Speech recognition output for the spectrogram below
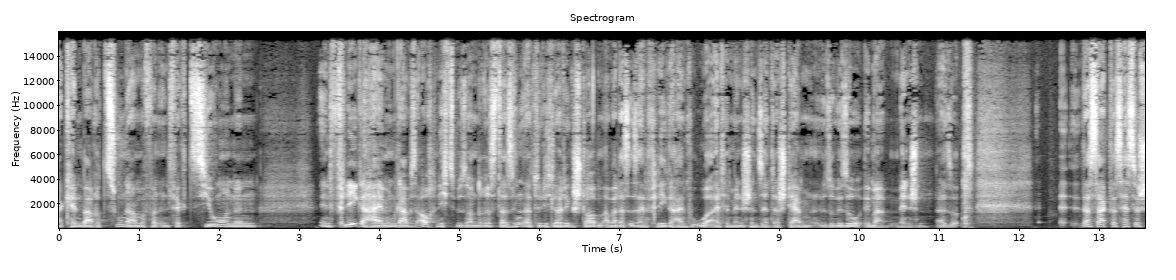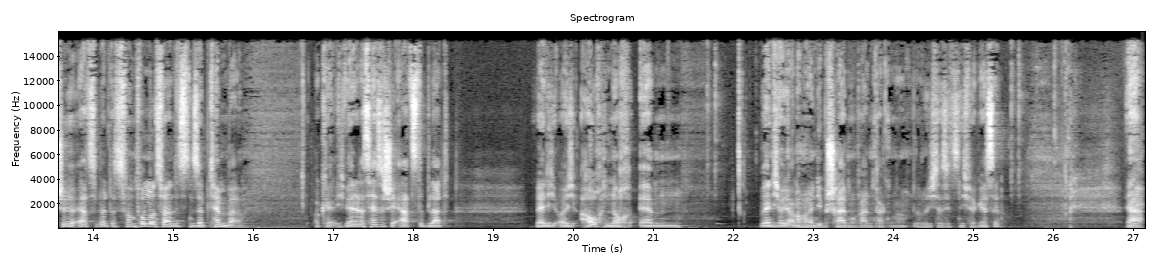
erkennbare Zunahme von Infektionen. In Pflegeheimen gab es auch nichts Besonderes. Da sind natürlich Leute gestorben, aber das ist ein Pflegeheim, wo uralte Menschen sind. Da sterben sowieso immer Menschen. Also das sagt das Hessische Ärzteblatt, das ist vom 25. September. Okay, ich werde das Hessische Ärzteblatt, werde ich euch auch noch, ähm, werde ich euch auch noch mal in die Beschreibung reinpacken, ne? damit ich das jetzt nicht vergesse. Ja,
